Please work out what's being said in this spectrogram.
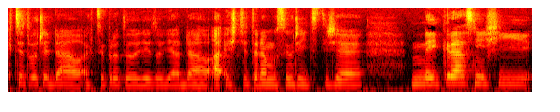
chci tvořit dál a chci pro ty lidi to dělat dál a ještě teda musím říct, že nejkrásnější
